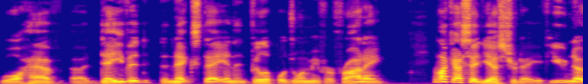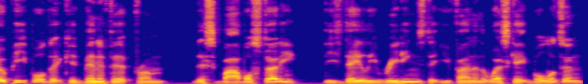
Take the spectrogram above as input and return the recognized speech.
We'll have uh, David the next day, and then Philip will join me for Friday. And like I said yesterday, if you know people that could benefit from this Bible study, these daily readings that you find in the Westgate Bulletin,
